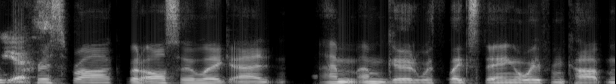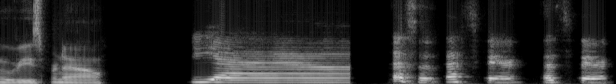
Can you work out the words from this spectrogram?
yes, Chris Rock, but also like I, I'm I'm good with like staying away from cop movies for now. Yeah. That's a, that's fair. That's fair.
